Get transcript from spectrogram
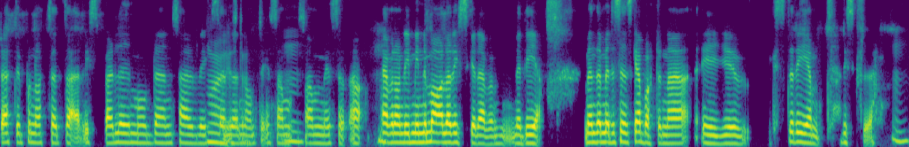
att du på något sätt så här rispar livmodern, cervix Ja, eller någonting som, Mm. som är så, ja, även om det är minimala risker även med det. Men de medicinska aborterna är ju extremt riskfria. Mm.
